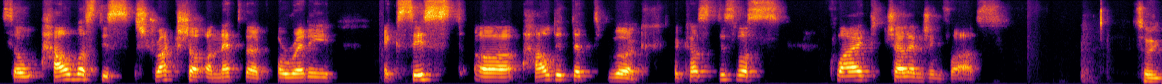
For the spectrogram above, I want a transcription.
So how was this structure or network already exist? Or how did that work? Because this was quite challenging for us. So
